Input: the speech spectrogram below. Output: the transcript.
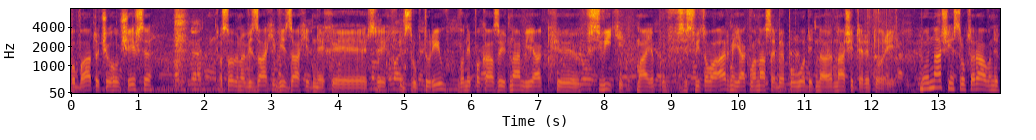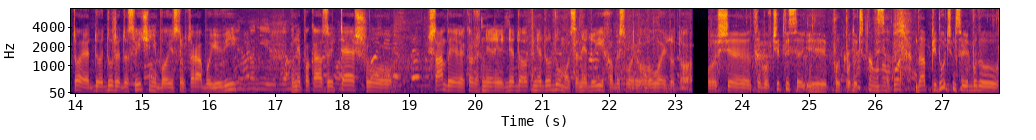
бо багато чого вчишся, особливо від, захід, від західних е, цих інструкторів. Вони показують нам, як е, в світі має світова армія, як вона себе поводить на нашій території. Ну, наші інструктора вони то дуже досвідчені, бо інструктора бойові. Вони показують те, що сам би я кажу, не, не, до, не додумався, не доїхав би своєю головою до того. Ще треба вчитися і по- подучитися. Да, підучимося і буду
